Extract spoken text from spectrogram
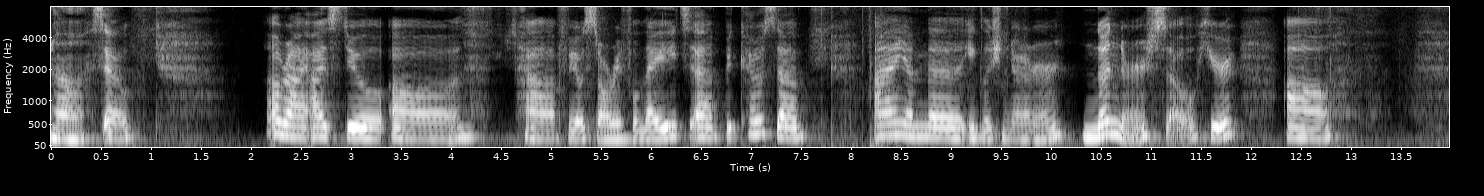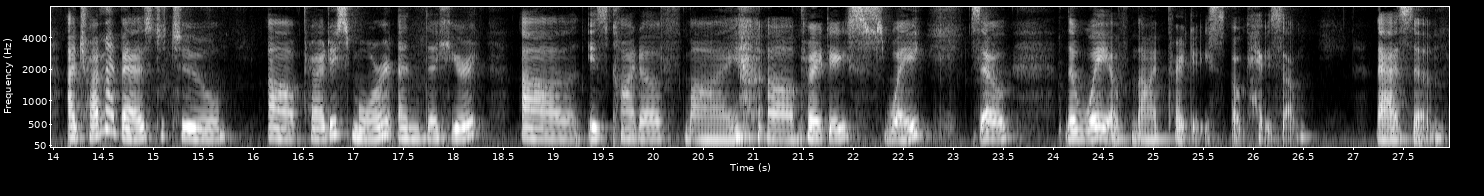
Uh, so all right, I still uh, uh feel sorry for late uh, because uh, I am an English learner, learner. So here, uh, I try my best to uh, practice more, and here, uh, it's kind of my uh, practice way. So, the way of my practice. Okay, so that's um.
